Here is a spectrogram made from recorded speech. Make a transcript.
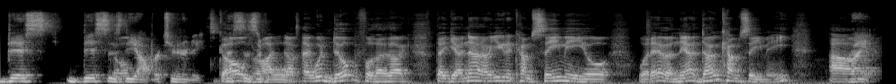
this this is gold. the opportunity. Gold, right? No, they wouldn't do it before. They like they go, no, no, you're going to come see me or whatever. Now, don't come see me. Um, right.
